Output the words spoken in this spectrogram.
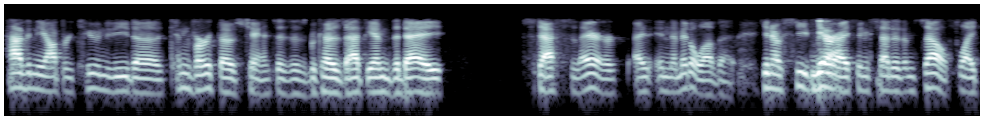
having the opportunity to convert those chances is because at the end of the day, Steph's there uh, in the middle of it. You know, Steve Kerr, I think, said it himself. Like,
